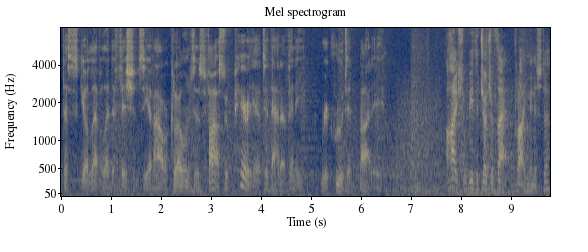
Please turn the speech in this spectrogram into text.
The skill level and efficiency of our clones is far superior to that of any recruited body. I shall be the judge of that, Prime Minister.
